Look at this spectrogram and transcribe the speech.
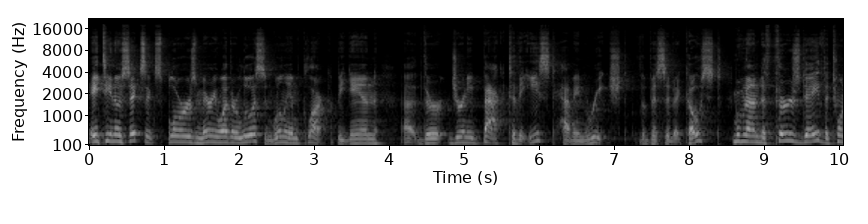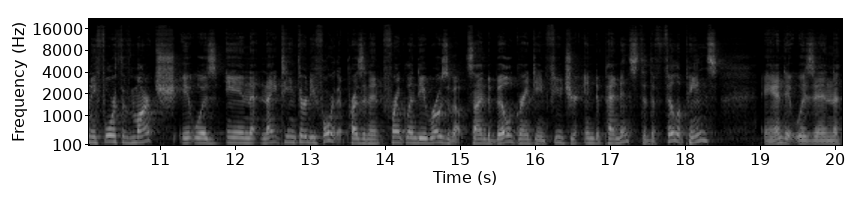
1806, explorers Meriwether Lewis and William Clark began uh, their journey back to the east, having reached the Pacific coast. Moving on to Thursday, the 24th of March, it was in 1934 that President Franklin D. Roosevelt signed a bill granting future independence to the Philippines, and it was in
